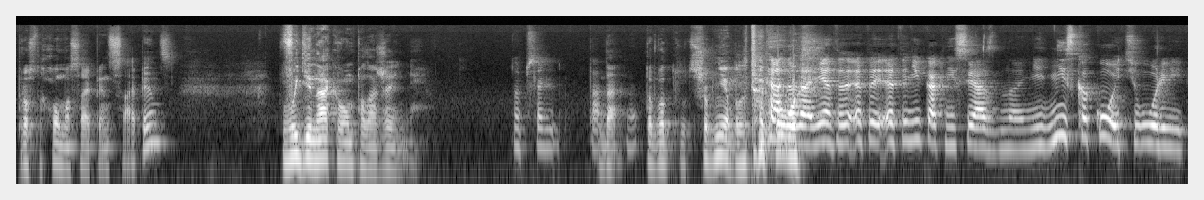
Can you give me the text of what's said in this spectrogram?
просто homo sapiens sapiens, в одинаковом положении. Абсолютно. Да, да. То вот, чтобы не было такого. Да, да, да, нет, это, это никак не связано ни, ни с какой теорией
